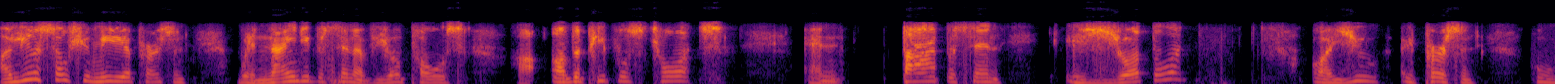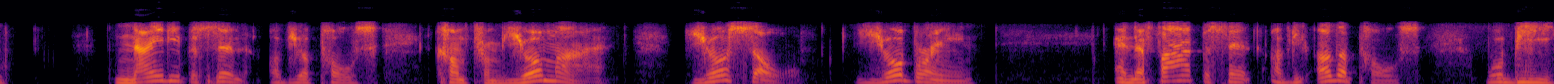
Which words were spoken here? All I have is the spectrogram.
Are you a social media person where 90% of your posts are other people's thoughts and 5% is your thought? Or are you a person who 90% of your posts come from your mind, your soul, your brain, and the 5% of the other posts will be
